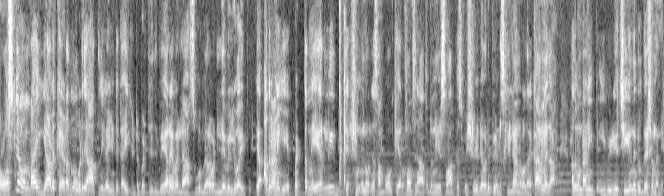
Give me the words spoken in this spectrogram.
പ്രശ്നം ഉണ്ടായി ഇയാൾ കിടന്ന് ഒരു രാത്രി കഴിഞ്ഞിട്ട് കൈ കിട്ടുമ്പോഴത്തേക്ക് ഇത് വേറെ വല്ല അസുഖം വേറെ വല്ല ലെവലിലും ആയി പോകും അതിനാണ് ഈ പെട്ടെന്ന് എയർലി ഡിറ്റക്ഷൻ എന്ന് പറഞ്ഞ സംഭവം കെയർ ഫോംസിനകത്തുള്ള നഴ്സുമാർക്ക് സ്പെഷ്യലി ഡെവലപ്പ് ചെയ്യേണ്ട സ്കില്ലാണ് പറഞ്ഞത്. കാരണം ഇതാണ്. അതുകൊണ്ടാണ് ഈ ഈ വീഡിയോ ചെയ്യുന്നതിന്റെ ഉദ്ദേശം തന്നെ.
